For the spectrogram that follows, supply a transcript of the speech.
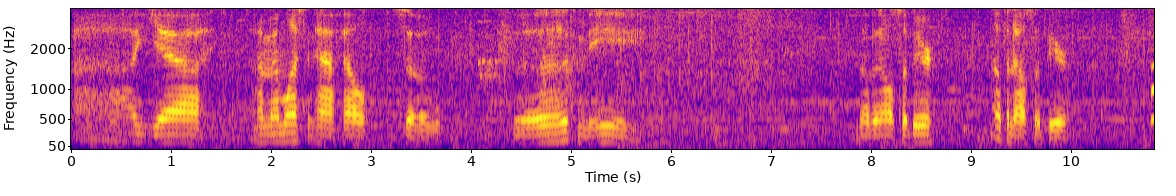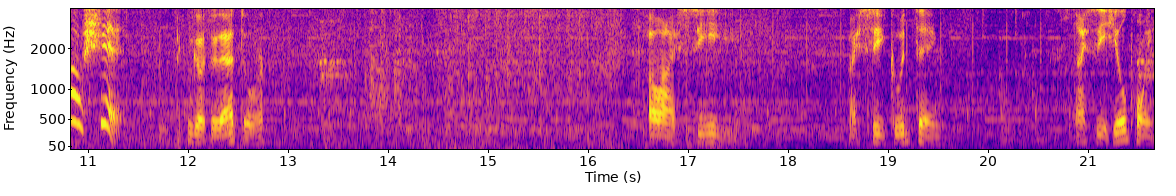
Uh, yeah. I'm, I'm less than half health, so fuck me. Nothing else up here? Nothing else up here. Oh shit! I can go through that door. Oh, and I see. I see good thing. I see heal point.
